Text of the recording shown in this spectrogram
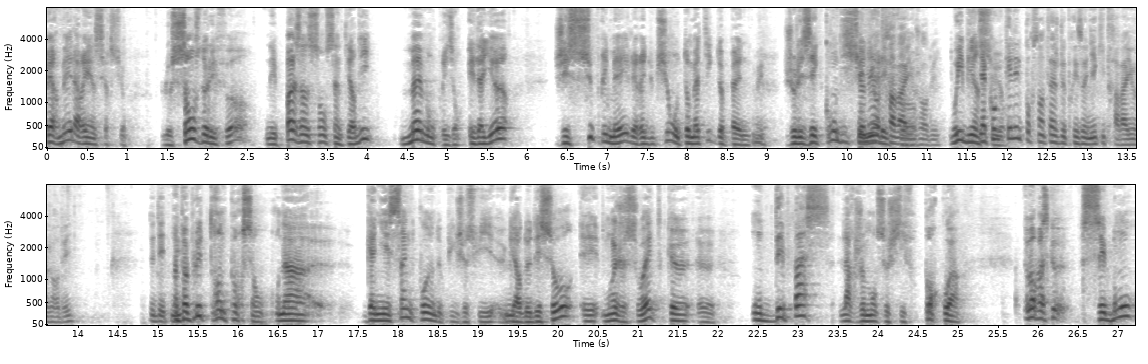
permet la réinsertion. Le sens de l'effort n'est pas un sens interdit, même en prison. Et d'ailleurs, j'ai supprimé les réductions automatiques de peine. Je les ai conditionnées à l'effort. travail aujourd'hui? Oui, bien sûr. Quel est le pourcentage de prisonniers qui travaillent aujourd'hui? De détenus? Un peu plus de 30%. On a euh, gagné 5 points depuis que je suis euh, garde des Sceaux et moi je souhaite qu'on euh, dépasse largement ce chiffre. Pourquoi? D'abord parce que c'est bon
